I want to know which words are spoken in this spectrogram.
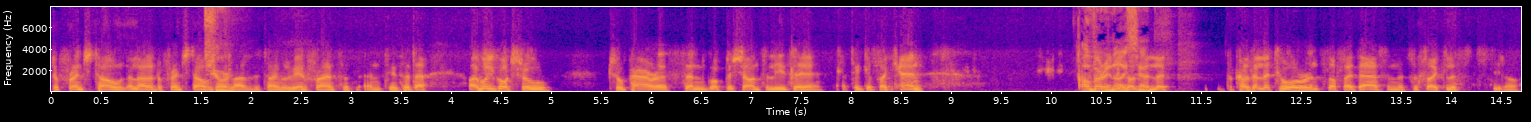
the French town. A lot of the French towns. Sure. A lot of the time will be in France and, and things like that. I will go through through Paris and go up to Champs Elysees. I think if I can. Oh, very nice. Yeah. Because of Latour and stuff like that, and it's a cyclist, you know.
